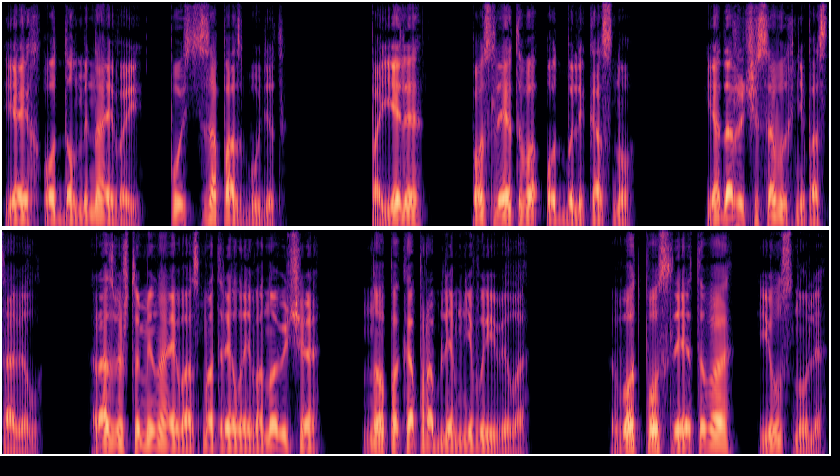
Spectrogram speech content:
Я их отдал Минаевой, пусть запас будет. Поели, после этого отбыли ко сну. Я даже часовых не поставил. Разве что Минаева осмотрела Ивановича, но пока проблем не выявила. Вот после этого и уснули.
